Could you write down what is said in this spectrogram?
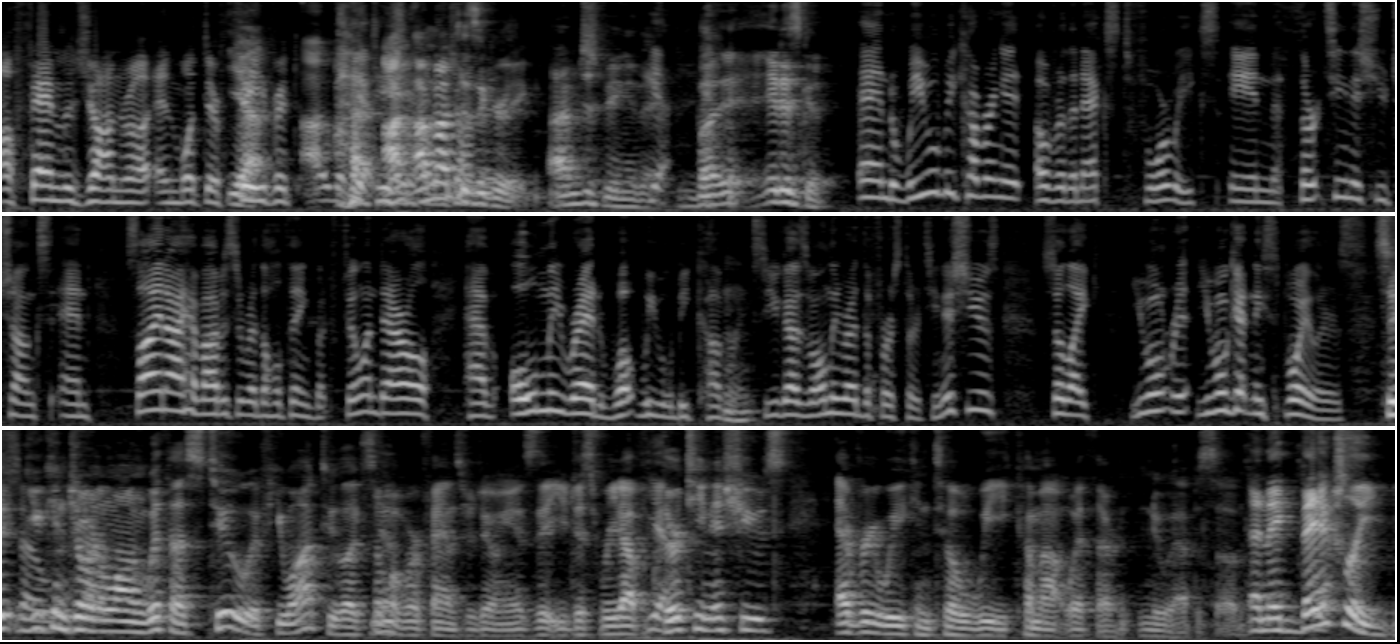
a fan of the genre and what their Yeah. favorite. I, uh, representation I'm, I'm not the genre. disagreeing. I'm just being a dick, Yeah. but it, it is good. and we will be covering it over the next four weeks in 13 issue chunks. And Sly and I have obviously read the whole thing, but Phil and Daryl have only read what we will be covering. So you guys have only read the first 13 issues. So like you won't re- you won't get any spoilers. So, you can join yeah. along with us too if you want to, like some Yeah. of our fans are doing. Is that you just read out Yeah. 13 issues every week until we come out with our new episode. And they, they actually,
